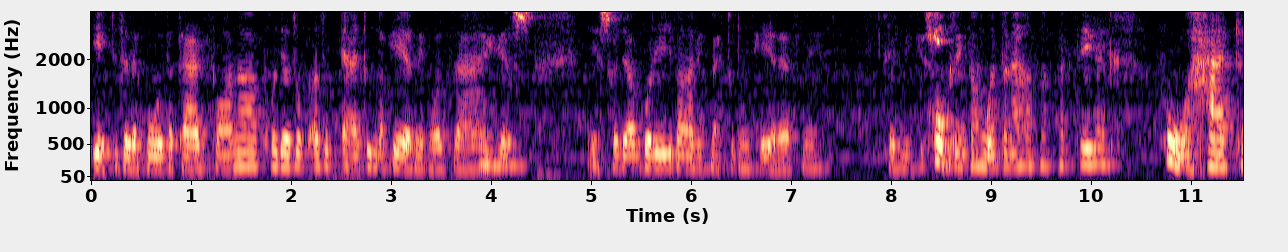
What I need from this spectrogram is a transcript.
évtizedek óta táncolnak, hogy azok, azok el tudnak érni hozzánk, és, és hogy abból így valamit meg tudunk érezni. Hogy mik is Konkrétan hol találhatnak meg téged? Hú, hát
